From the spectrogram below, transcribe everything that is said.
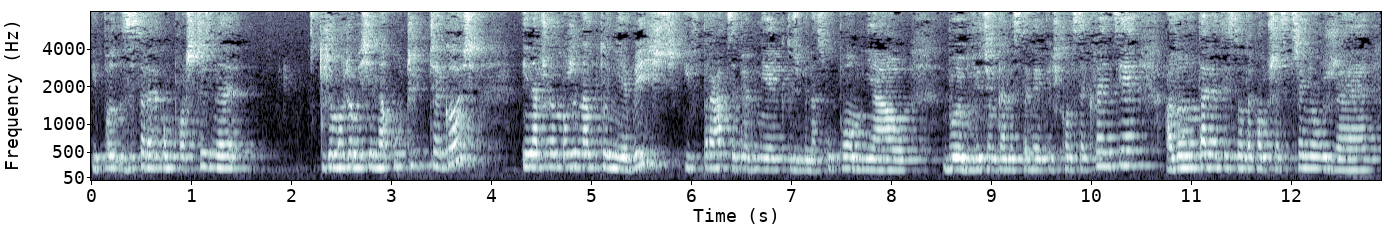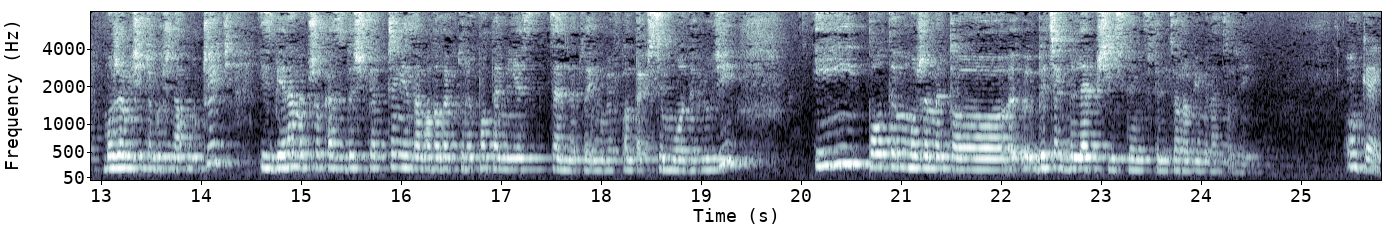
i zostawia taką płaszczyznę, że możemy się nauczyć czegoś i na przykład może nam to nie wyjść i w pracy pewnie ktoś by nas upomniał, byłyby wyciągane z tego jakieś konsekwencje, a wolontariat jest tą taką przestrzenią, że możemy się czegoś nauczyć i zbieramy przy okazji doświadczenie zawodowe, które potem jest cenne, tutaj mówię w kontekście młodych ludzi i potem możemy to być jakby lepsi z tym, w tym, co robimy na co dzień. Okej.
